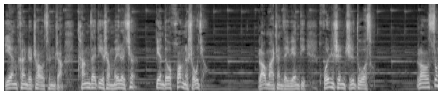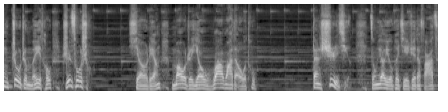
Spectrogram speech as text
眼看着赵村长躺在地上没了气儿，便都慌了手脚。老马站在原地，浑身直哆嗦。老宋皱着眉头直搓手，小梁猫着腰哇哇的呕吐。但事情总要有个解决的法子。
